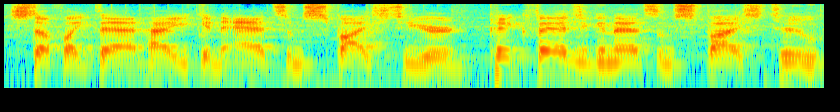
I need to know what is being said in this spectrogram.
stuff like that. How you can add some spice to your pick feds. You can add some spice to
